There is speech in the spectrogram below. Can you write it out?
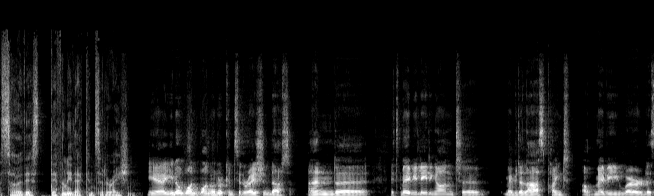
So there's definitely that consideration. Yeah, you know, one one other consideration that, and uh, it's maybe leading on to maybe the last point of maybe where the,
